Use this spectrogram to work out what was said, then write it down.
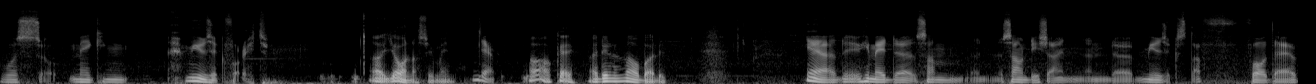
was making music for it. Uh, Jonas, you mean? Yeah. Oh, okay. I didn't know about it. Yeah, the, he made uh, some uh, sound design and uh, music stuff for the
